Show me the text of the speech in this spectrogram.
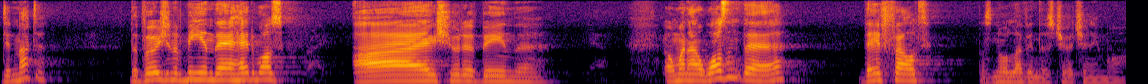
Didn't matter. The version of me in their head was, I should have been there. And when I wasn't there, they felt there's no love in this church anymore.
